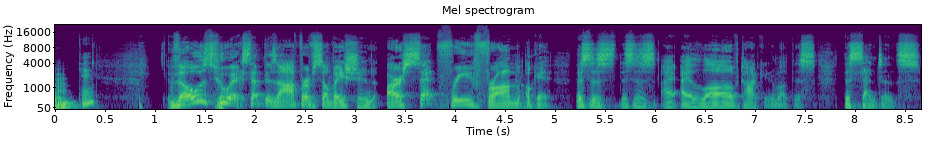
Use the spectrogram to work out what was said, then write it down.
Okay. Those who accept his offer of salvation are set free from. Okay, this is this is. I, I love talking about this this sentence.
